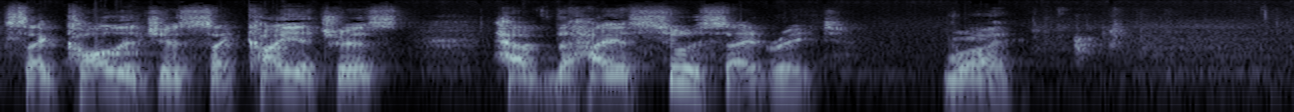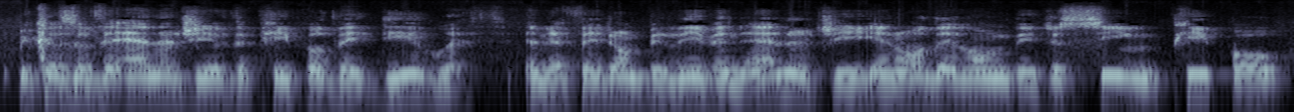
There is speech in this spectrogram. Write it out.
Psychologists, psychiatrists have the highest suicide rate. Why? Because of the energy of the people they deal with and if they don't believe in energy and all day long they just seeing people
